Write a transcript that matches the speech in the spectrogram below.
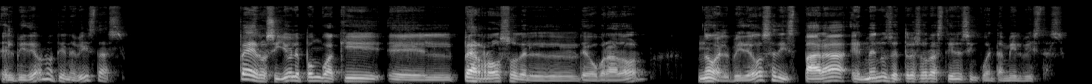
el video no tiene vistas. Pero si yo le pongo aquí el perroso del, de Obrador, no, el video se dispara, en menos de tres horas tiene 50 mil vistas.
